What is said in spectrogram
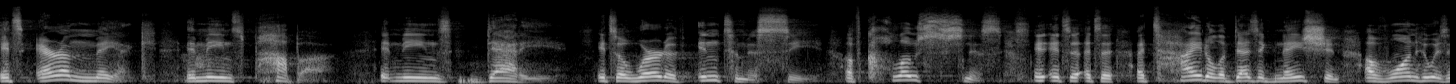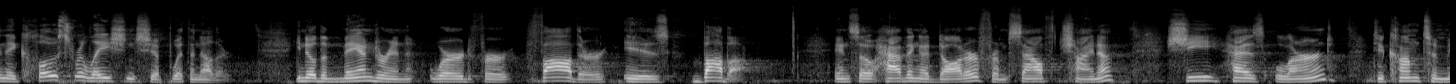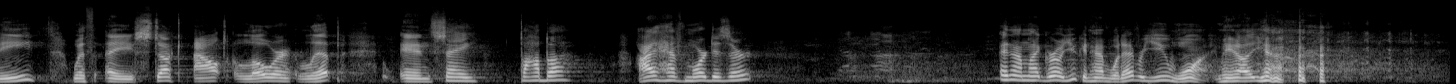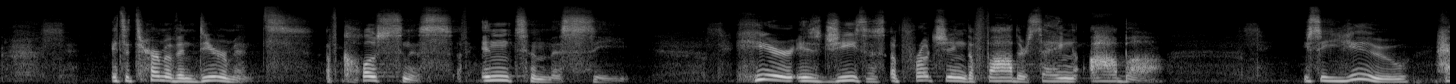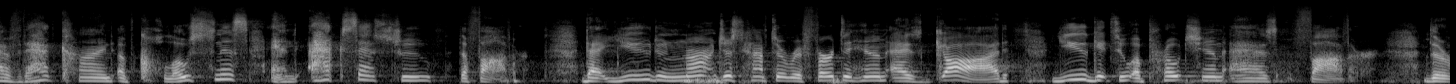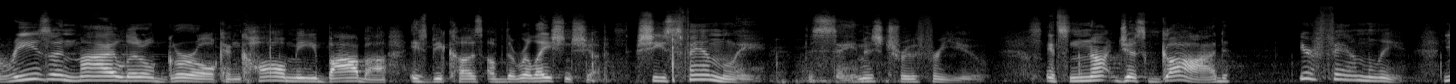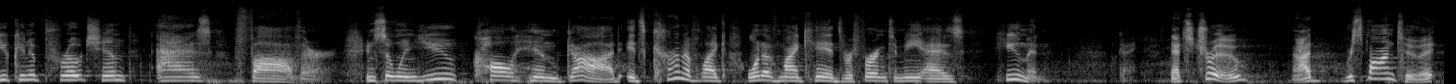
It's Aramaic, it means Papa, it means daddy. It's a word of intimacy of closeness. It, it's a, it's a, a title of designation of one who is in a close relationship with another. You know, the Mandarin word for father is Baba. And so, having a daughter from South China, she has learned to come to me with a stuck out lower lip and say, Baba, I have more dessert. And I'm like, girl, you can have whatever you want. I mean, uh, yeah. it's a term of endearment, of closeness, of intimacy. Here is Jesus approaching the Father saying, Abba. You see, you have that kind of closeness and access to the Father that you do not just have to refer to him as God, you get to approach him as Father. The reason my little girl can call me Baba is because of the relationship. She's family. The same is true for you. It's not just God, you're family. You can approach him as Father. And so when you call him God, it's kind of like one of my kids referring to me as human. Okay, that's true. I'd respond to it,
